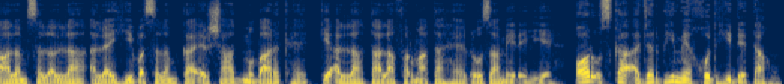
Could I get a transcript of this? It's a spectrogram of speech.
आलम सल्लल्लाहु अलैहि वसल्लम का इरशाद मुबारक है कि अल्लाह ताला फरमाता है, रोज़ा मेरे लिए है और उसका अजर भी मैं खुद ही देता हूँ।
